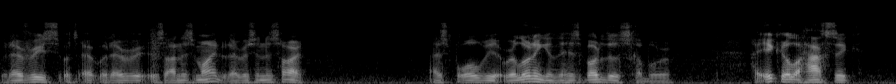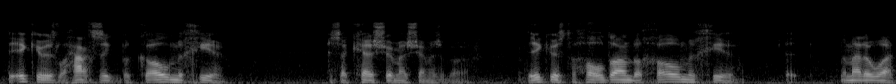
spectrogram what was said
whatever he's, uh, whatever is on his mind, whatever is in his heart. As Paul, we're learning in the Hisbordus Chabur, Ha'ikr lahachzik, the ikr is lahachzik b'kol mechir. It's a kesher Hashem The ikr is to hold on b'kol mechir, uh, no matter what.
